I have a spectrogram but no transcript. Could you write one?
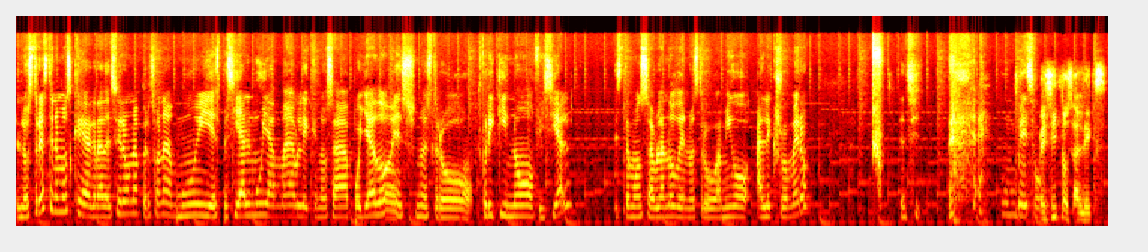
los tres tenemos que agradecer a una persona muy especial, muy amable que nos ha apoyado. Es nuestro friki no oficial. Estamos hablando de nuestro amigo Alex Romero. Un beso. Besitos, Alex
